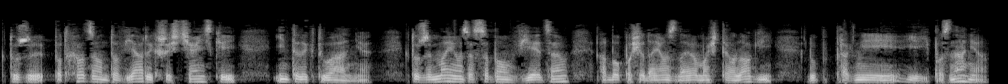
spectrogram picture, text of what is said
którzy podchodzą do wiary chrześcijańskiej intelektualnie, którzy mają za sobą wiedzę albo posiadają znajomość teologii lub pragnienie jej poznania.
